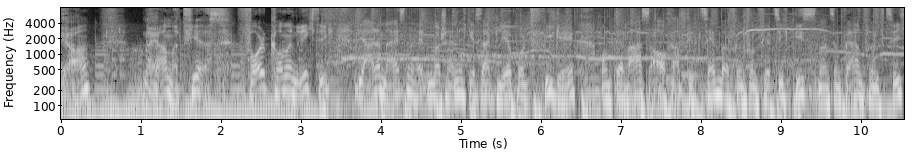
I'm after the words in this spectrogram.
Ja. Naja, Matthias, vollkommen richtig. Die allermeisten hätten wahrscheinlich gesagt Leopold Fiegel und der war es auch ab Dezember 45 bis 1953.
